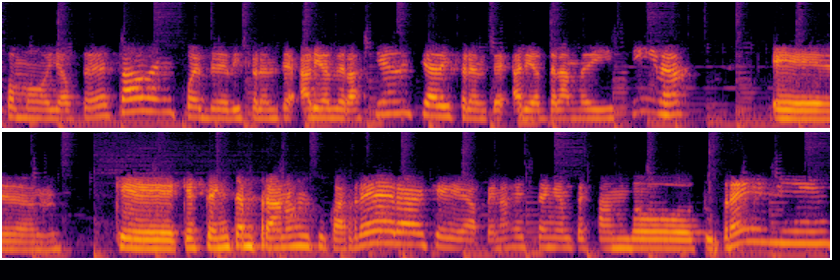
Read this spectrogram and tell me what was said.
como ya ustedes saben, pues de diferentes áreas de la ciencia, diferentes áreas de la medicina. Eh, que, estén tempranos en su carrera, que apenas estén empezando su training,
